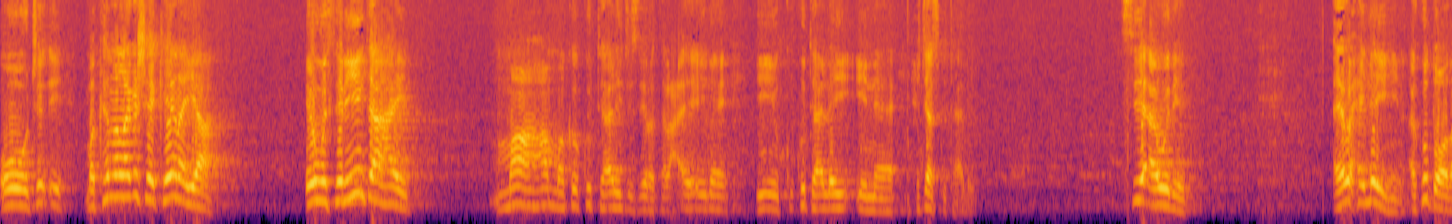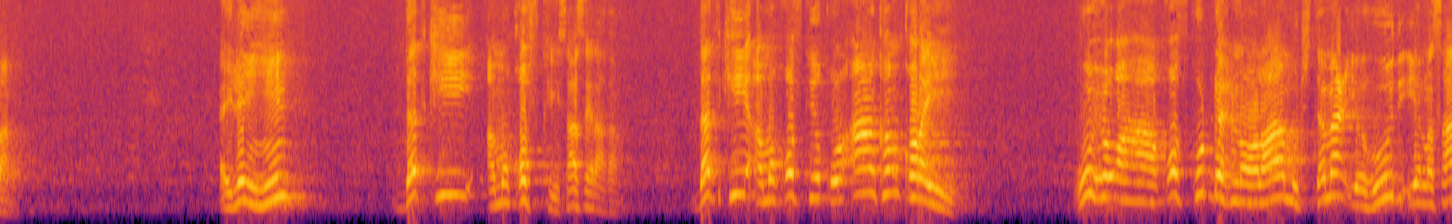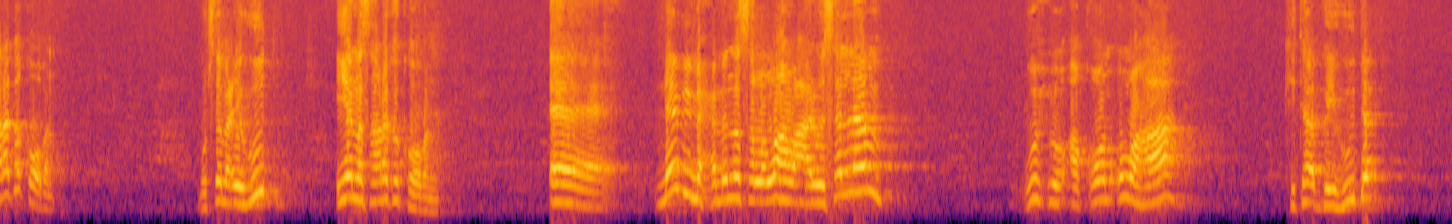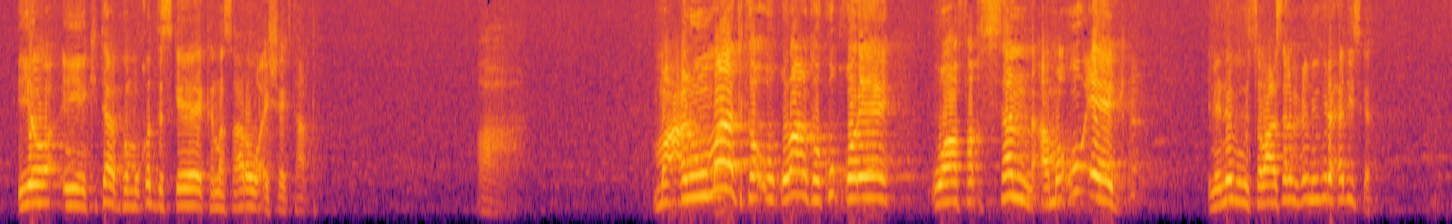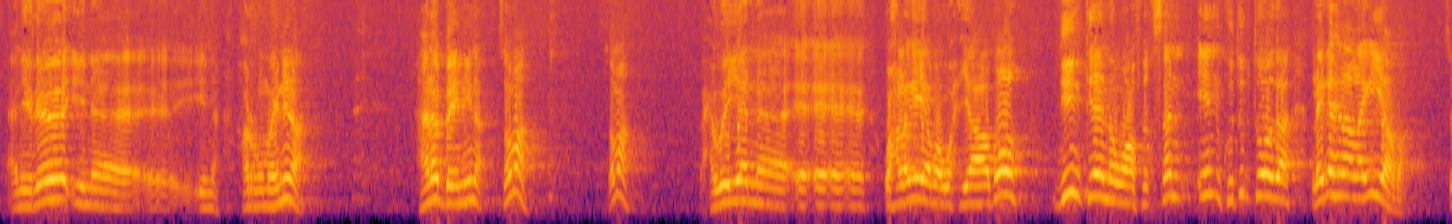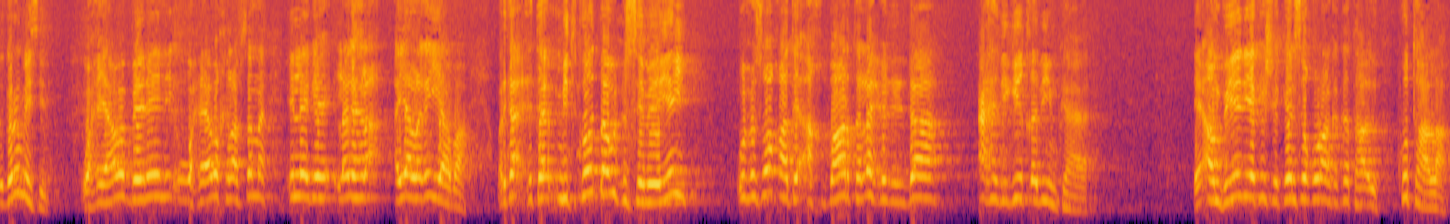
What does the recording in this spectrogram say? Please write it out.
oo makana laga sheekeynayaa ee wathaniyiinta ahayd maaha maka ku taalay jasiiratku taalay in xijaaz ku taalay. Sida aawadeed ayaa waxay leeyihiin ay ku doodaan ay leeyihiin dadkii ama qofkii saasay dhahdaan dadkii ama qofkii qur'aankan qoray wuxuu ahaa qof ku dhex noolaa mujtamac yahuud iyo nasaaro ka kooban. Mujtamac yahuud iyo nasaaro ka kooban. Nebi maxamedna sala allahu calay wasalam wuxuu aqoon u lahaa kitaabka yahuudda iyo kitaabka muqadaska ee ka nasaaradu ay sheegtaan macluumaadka uu qur'aanka ku qoree waafaqsan ama u eeg? Ila nebigu sal ly slam wuxuu inigu yihi xadiiska. Yani ree in in ha rumaynina hana baynina. Soo ma soo ma waxa weeyaan waxaa laga yaabaa waxyaabo diinteenna waafiqsan in kutubtooda laga helaa laga yaaba soo garamaysid waxyaabo beeneen waxyaabo khilaafsanna in laga laga hela ayaa laga yaabaa marka xitaa midkood baa wuxuu sameeyey wuxuu soo qaatay akhbaarta la xidhiidha cahdigii qadiimkaha ee ambiyadii ka sheekeynaysa qur'aanka ka taa ku taalla.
